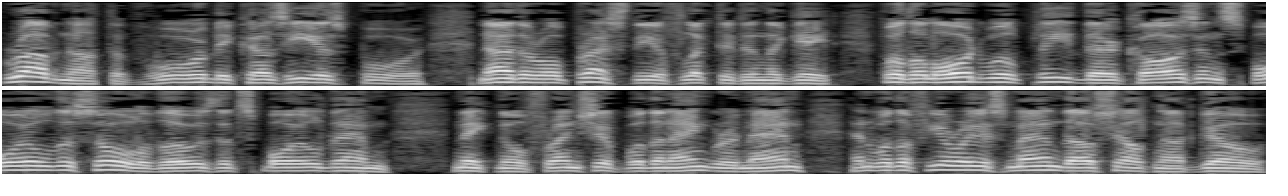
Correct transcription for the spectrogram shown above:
Rob not the poor, because he is poor, neither oppress the afflicted in the gate, for the Lord will plead their cause, and spoil the soul of those that spoil them. Make no friendship with an angry man, and with a furious man thou shalt not go,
